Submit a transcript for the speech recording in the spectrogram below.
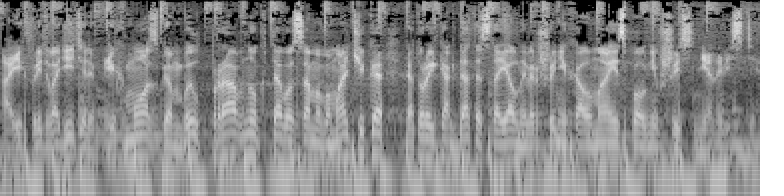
а их предводителем, их мозгом был правнук того самого мальчика, который когда-то стоял на вершине холма, исполнившись ненависти.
